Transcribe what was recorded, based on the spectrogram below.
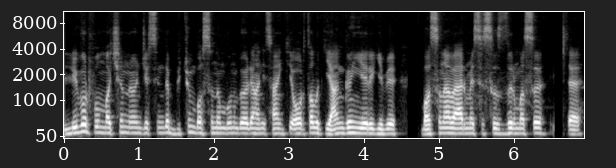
Liverpool maçının öncesinde bütün basının bunu böyle hani sanki ortalık yangın yeri gibi basına vermesi, sızdırması işte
